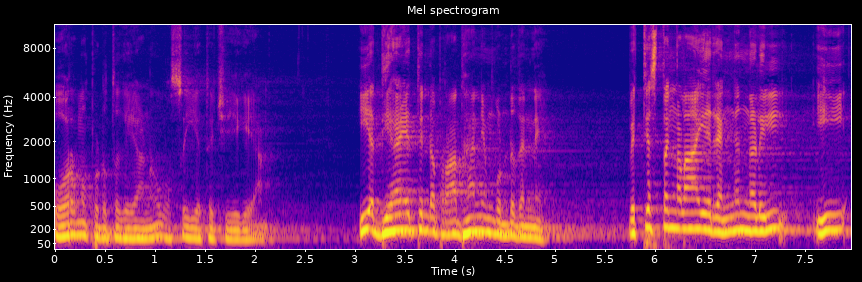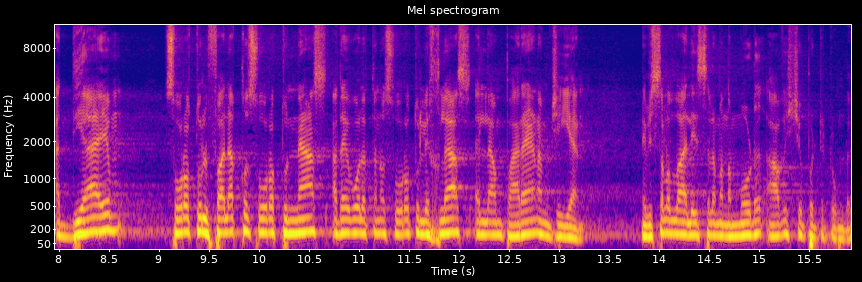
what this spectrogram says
ഓർമ്മപ്പെടുത്തുകയാണ് വസയ്യത്ത് ചെയ്യുകയാണ്. ഈ അധ്യായത്തിന്റെ പ്രാധാന്യം കൊണ്ട് തന്നെ വ്യത്യസ്തങ്ങളായ രംഗങ്ങളിൽ ഈ അധ്യായം സൂറത്തുൽ ഫലഖ് സൂറത്തുന്നാസ് അതേപോലെ തന്നെ സൂറത്തുൽ ഇഖ്ലാസ് എല്ലാം പാരായണം ചെയ്യാൻ നബി സല്ലാ അലൈഹി സ്വലമ നമ്മോട് ആവശ്യപ്പെട്ടിട്ടുണ്ട്.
